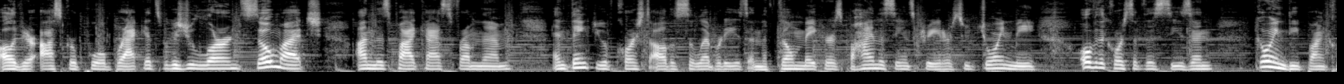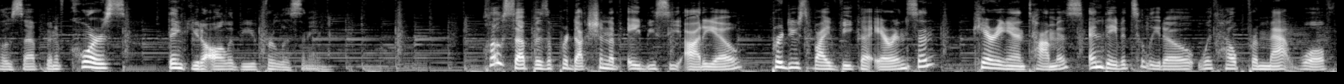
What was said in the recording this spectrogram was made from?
all of your Oscar pool brackets because you learned so much on this podcast from them. And thank you, of course, to all the celebrities and the filmmakers, behind the scenes creators who joined me over the course of this season, going deep on close up. And of course, Thank you to all of you for listening. Close Up is a production of ABC Audio, produced by Vika Aronson, Carrie Ann Thomas, and David Toledo, with help from Matt Wolf,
